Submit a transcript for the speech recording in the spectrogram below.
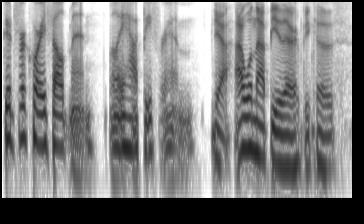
good for corey feldman really happy for him Yeah. I will not be there because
